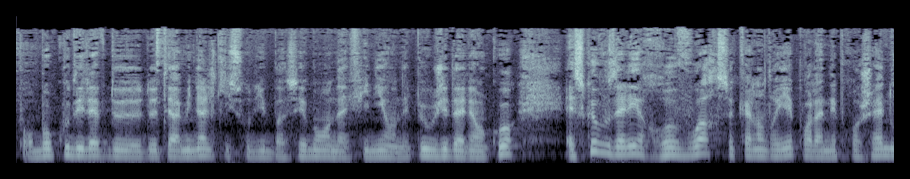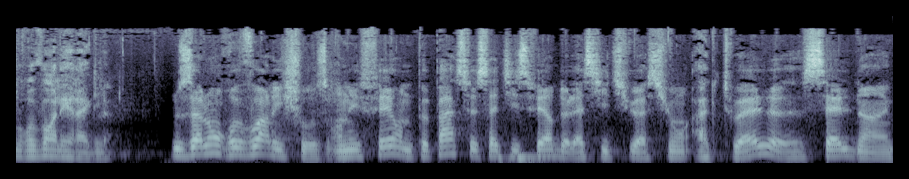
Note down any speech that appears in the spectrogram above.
pour beaucoup d'élèves de, de terminale qui se sont dit bah, c'est bon, on a fini, on n'est plus obligé d'aller en cours. Est-ce que vous allez revoir ce calendrier pour l'année prochaine ou revoir les règles? Nous allons revoir les choses. En effet, on ne peut pas se satisfaire de la situation actuelle, celle d'un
